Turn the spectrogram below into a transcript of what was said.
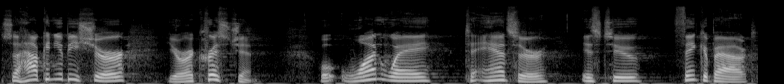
So, how can you be sure you're a Christian? Well, one way to answer is to think about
